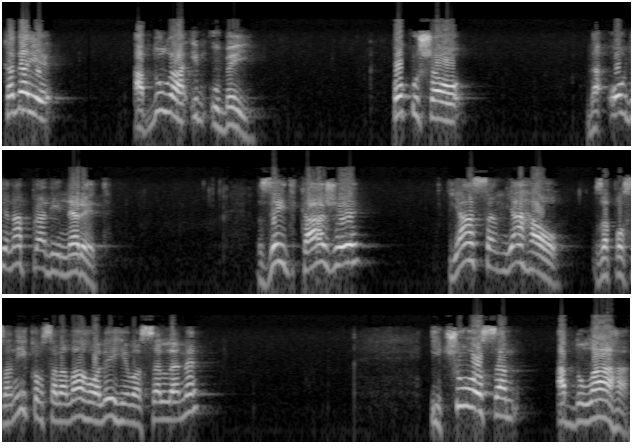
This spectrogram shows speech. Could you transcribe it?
Kada je Abdullah ibn Ubej pokušao da ovdje napravi nered, Zaid kaže, ja sam jahao za poslanikom sallallahu alejhi ve selleme i čuo sam Abdullaha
